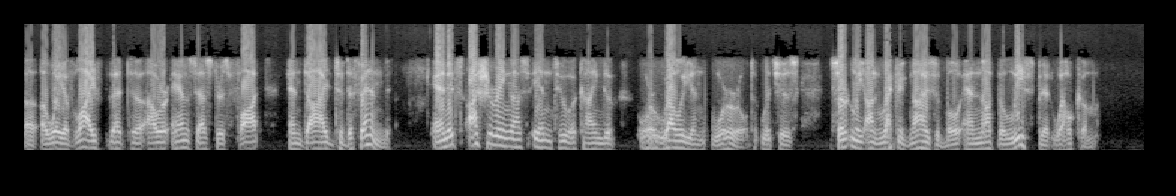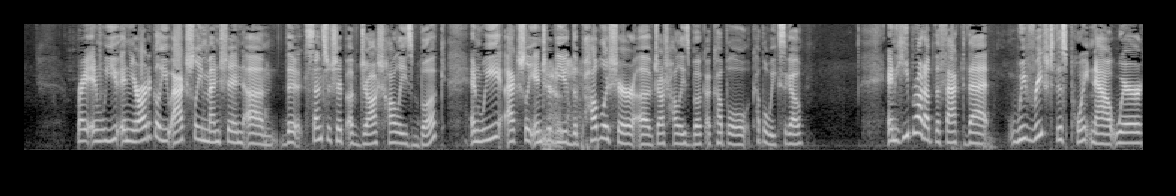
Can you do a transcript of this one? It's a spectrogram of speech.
a way of life that our ancestors fought and died to defend. And it's ushering us into a kind of Orwellian world, which is certainly unrecognizable and not the least bit welcome. Right, and we, in your article, you actually mentioned um, the censorship of Josh Hawley's book, and we actually interviewed yes. the publisher of Josh Hawley's book a couple couple weeks ago, and he brought up the fact that we've reached this point now where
